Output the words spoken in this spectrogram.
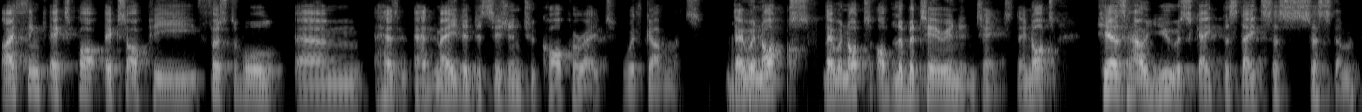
I think XRP, first of all, um, has had made a decision to cooperate with governments. They were not they were not of libertarian intent. They're not. Here's how you escape the state sys- system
